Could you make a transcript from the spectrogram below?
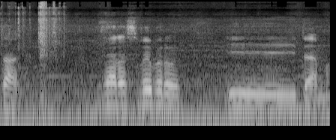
Так. Зараз виберу і йдемо.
